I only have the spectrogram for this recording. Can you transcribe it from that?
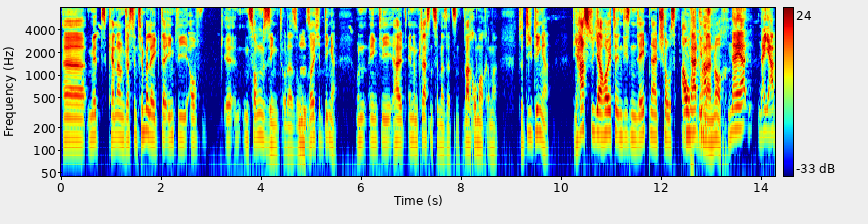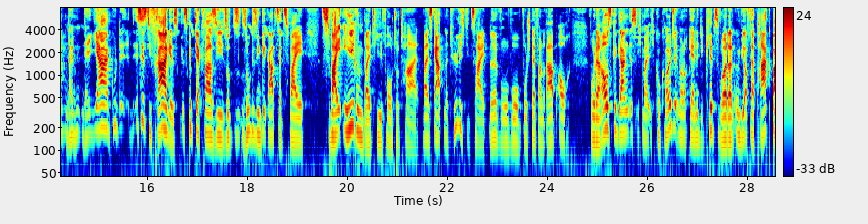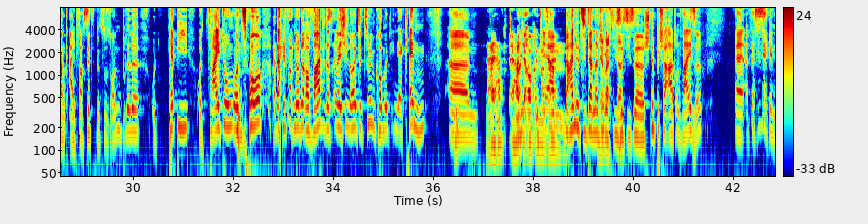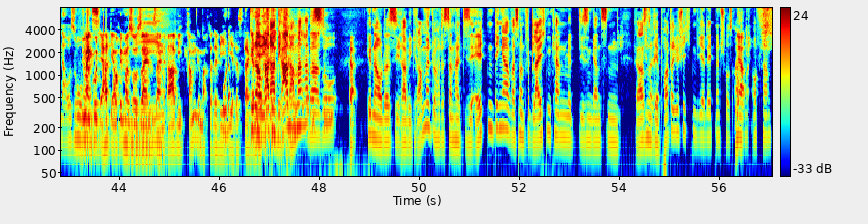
äh, mit, keine Ahnung, Justin Timberlake da irgendwie auf äh, einen Song singt oder so. Hm. Solche Dinge. Und irgendwie halt in einem Klassenzimmer sitzen. Warum auch immer. So die Dinger. Die hast du ja heute in diesen Late-Night-Shows auch Na, immer hast- noch. Naja, naja, na, na, ja, gut, ist jetzt die Frage. Es, es gibt ja quasi, so, so gesehen gab es ja zwei, zwei Ehren bei TV Total. Weil es gab natürlich die Zeit, ne, wo, wo, wo Stefan Raab auch, wo der rausgegangen ist. Ich meine, ich gucke heute immer noch gerne die Clips, wo er dann irgendwie auf der Parkbank einfach sitzt mit so Sonnenbrille und Cappy und Zeitung und so und einfach nur darauf wartet, dass irgendwelche Leute zu ihm kommen und ihn erkennen. Ähm, Ja, er hat, er hat und, ja auch und immer er seinen. behandelt sie dann natürlich Ja, auf diese, das- diese schnippische Art und Weise. Äh, das ist ja genau so. Ich meine, gut, er hat ja auch immer so sein, sein Rabi-Gramm gemacht, oder wie Oder- ihr das da genau, die Rabigramm Rabigramme oder so. Ja. Genau, du hast die Rabigramme, du hattest dann halt diese Elton-Dinger, was man vergleichen kann mit diesen ganzen rasenden Reporter-Geschichten, die ja Late-Night-Shows auch Ja. oft haben.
